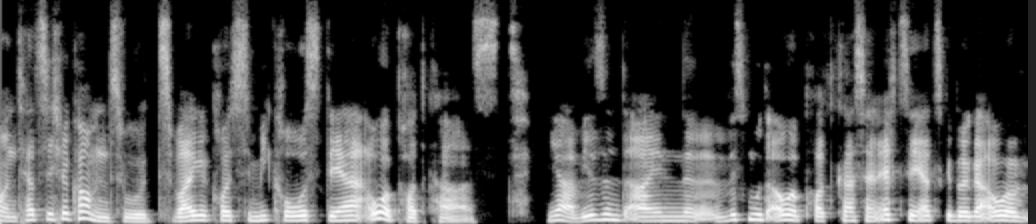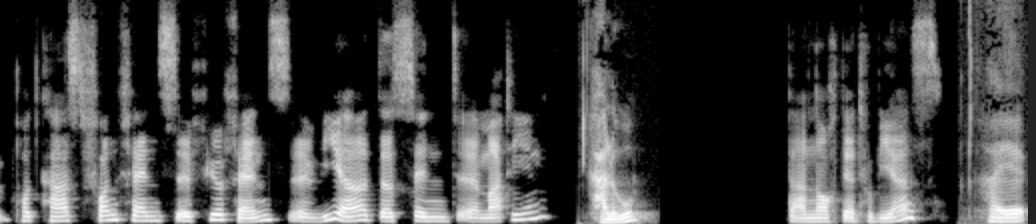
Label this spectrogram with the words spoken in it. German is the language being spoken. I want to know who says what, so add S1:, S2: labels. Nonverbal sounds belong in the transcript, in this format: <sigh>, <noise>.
S1: Hallo und herzlich willkommen zu Zwei gekreuzte Mikros, der Aue Podcast. Ja, wir sind ein äh, Wismut Aue Podcast, ein FC Erzgebirge Aue Podcast von Fans äh, für Fans. Äh, wir, das sind Martin.
S2: Hallo.
S1: Dann noch der Tobias.
S3: Hi.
